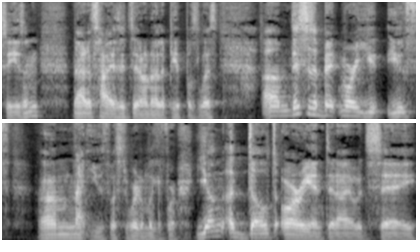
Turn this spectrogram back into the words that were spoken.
season. Not as high as it did on other people's list. Um, this is a bit more youth, um, not youth, what's the word I'm looking for? Young adult oriented, I would say.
